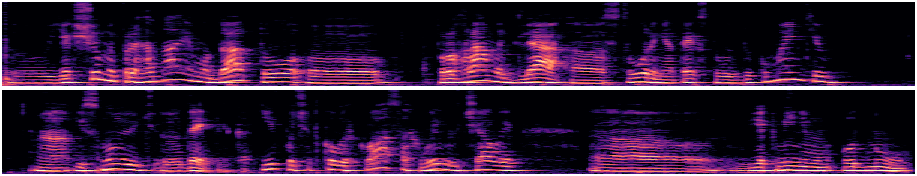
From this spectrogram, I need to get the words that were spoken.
е, якщо ми пригадаємо, да, то е, програми для створення текстових документів існують декілька. І в початкових класах ви вивчали як мінімум одну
